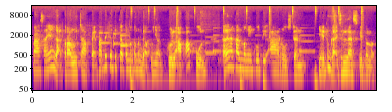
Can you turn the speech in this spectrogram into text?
rasanya nggak terlalu capek. Tapi ketika teman-teman nggak punya goal apa pun, kalian akan mengikuti arus dan ya itu nggak jelas gitu loh.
